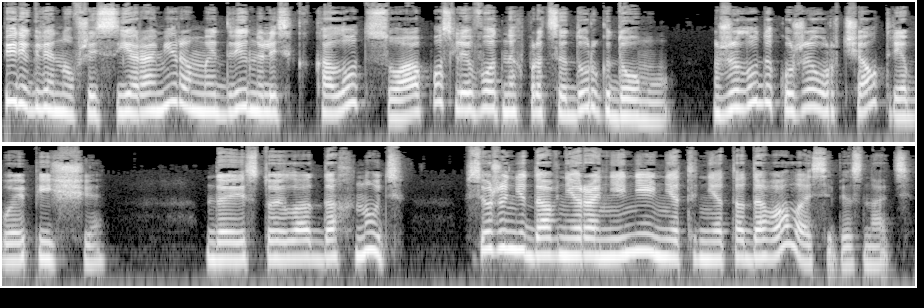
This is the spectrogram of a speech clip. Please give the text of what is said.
Переглянувшись с Яромиром, мы двинулись к колодцу, а после водных процедур к дому. Желудок уже урчал, требуя пищи. Да и стоило отдохнуть. Все же недавнее ранение нет-нет, а о себе знать.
